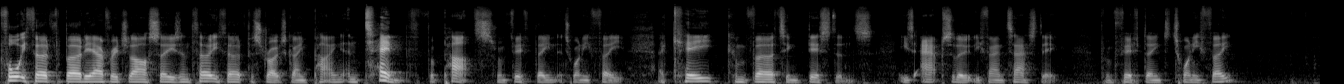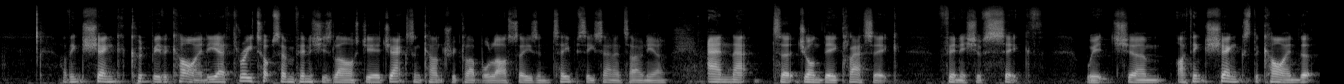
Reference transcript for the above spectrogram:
43rd for birdie average last season, 33rd for strokes gained putting, and 10th for putts from 15 to 20 feet. A key converting distance is absolutely fantastic from 15 to 20 feet. I think Schenk could be the kind. He had three top seven finishes last year Jackson Country Club or last season, TPC San Antonio, and that uh, John Deere Classic finish of sixth, which um, I think Schenk's the kind that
